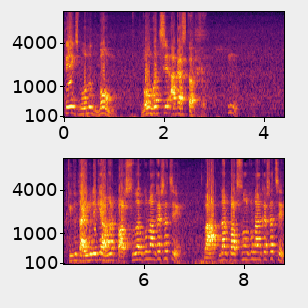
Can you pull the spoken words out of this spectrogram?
তেজ, মরুদ, বোম। বোম হচ্ছে আকাশ তত্ত্ব। হুম। কিন্তু তাই বলে কি আমার পার্সোনাল কোনো আকাশ আছে? বা আপনার পার্সোনাল কোনো আকাশ আছে?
